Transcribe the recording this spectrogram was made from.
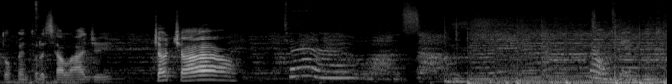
Tô vendo toda essa alarde aí. Tchau, tchau. Tchau. Pronto.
